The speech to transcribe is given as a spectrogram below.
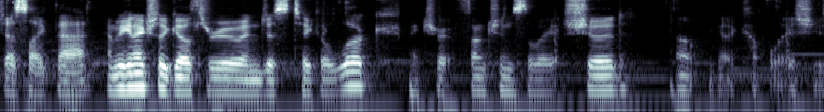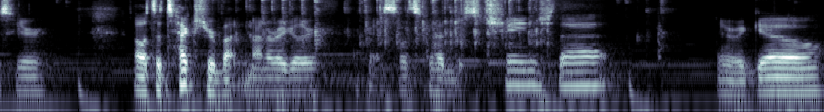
Just like that. And we can actually go through and just take a look, make sure it functions the way it should. Oh, we got a couple issues here. Oh, it's a texture button, not a regular. Okay, so let's go ahead and just change that. There we go.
